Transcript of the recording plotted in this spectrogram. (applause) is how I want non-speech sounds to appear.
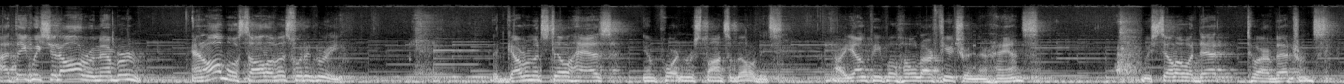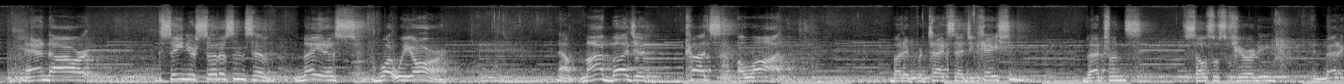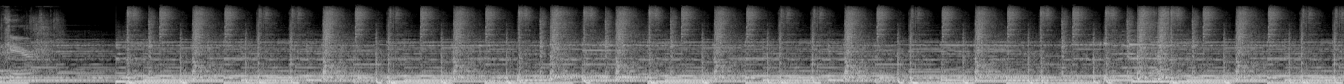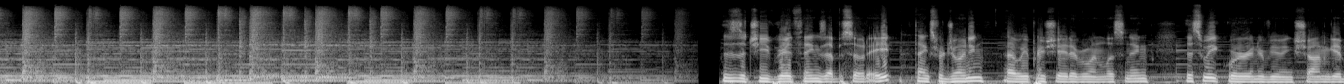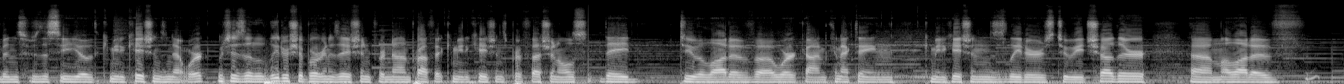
I think we should all remember, and almost all of us would agree, that government still has important responsibilities. Our young people hold our future in their hands. We still owe a debt to our veterans. And our senior citizens have made us what we are. Now, my budget cuts a lot, but it protects education, veterans, Social Security, and Medicare. This is Achieve Great Things, Episode 8. Thanks for joining. Uh, we appreciate everyone listening. This week, we're interviewing Sean Gibbons, who's the CEO of the Communications Network, which is a leadership organization for nonprofit communications professionals. They do a lot of uh, work on connecting communications leaders to each other, um, a lot of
